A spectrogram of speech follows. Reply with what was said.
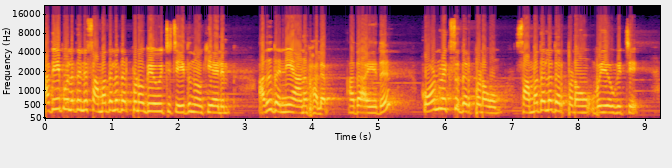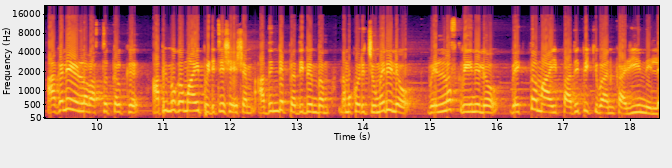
അതേപോലെ തന്നെ സമതല ദർപ്പണം ഉപയോഗിച്ച് ചെയ്തു നോക്കിയാലും അത് തന്നെയാണ് ഫലം. അതായത് കോൺവെക്സ് ദർപ്പണവും സമതല ദർപ്പണവും ഉപയോഗിച്ച് അകലെയുള്ള വസ്തുക്കൾക്ക് അഭിമുഖമായി പിടിച്ച ശേഷം അതിന്റെ പ്രതിബിംബം നമുക്കൊരു ചുമരിലോ വെള്ള സ്ക്രീനിലോ വ്യക്തമായി പതിപ്പിക്കുവാൻ കഴിയുന്നില്ല.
